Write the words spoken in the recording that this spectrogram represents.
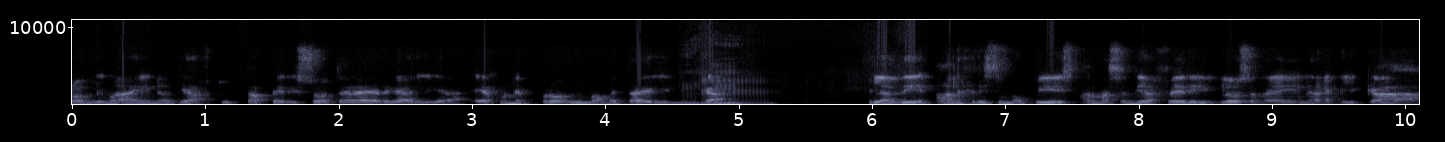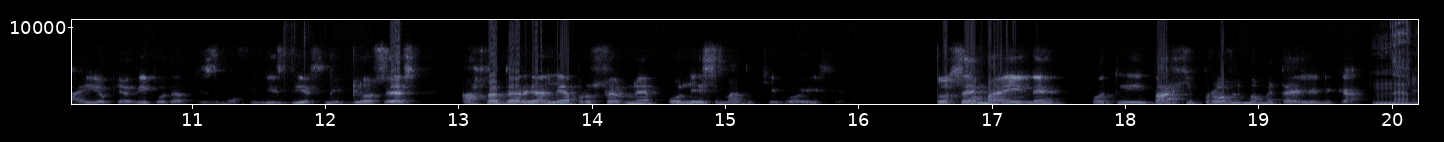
πρόβλημα είναι ότι αυτού τα περισσότερα εργαλεία έχουν πρόβλημα με τα ελληνικά. Μμμ. Μμ. Δηλαδή, αν χρησιμοποιείς, αν μας ενδιαφέρει η γλώσσα να είναι αγγλικά ή οποιαδήποτε από τις δημοφιλείς διεθνείς γλώσσες, αυτά τα εργαλεία προσφέρουν πολύ σημαντική βοήθεια. Το θέμα είναι ότι υπάρχει πρόβλημα με τα ελληνικά. Ναι. Ε, τα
